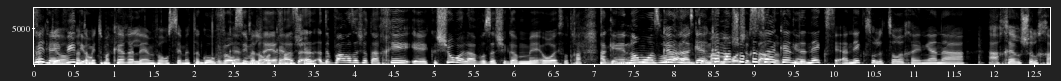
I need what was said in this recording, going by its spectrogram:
וידאו, וידאו, שאתה מתמכר אליהם והורסים את הגוף, והורסים כן, את חייך. לא אז הדבר הזה שאתה הכי אה, קשור אליו הוא זה שגם אה, הורס אותך. הגיהנום הוא הזולת, כן, כמאמרו כן, של סארטר. כן, משהו כזה, כן, הניקס הוא לצורך העניין האחר שלך,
